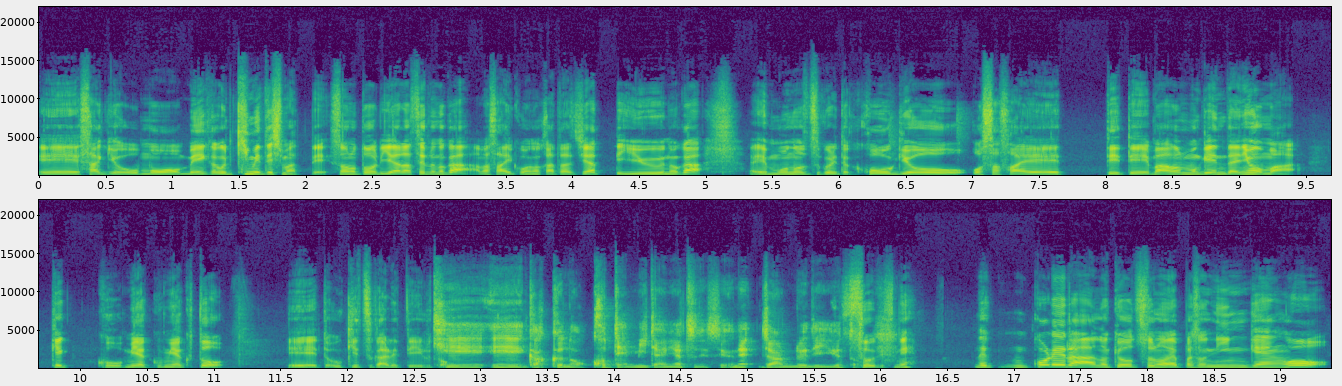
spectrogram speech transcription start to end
えー作業をもう明確に決めてしまって、その通りやらせるのが、まあ、最高の形やっていうのが、えーものづくりとか工業を支えてて、まあ、もう現代にもまあ、結構脈々と、えっ、と、受け継がれていると。経営学の古典みたいなやつですよね。ジャンルで言うと。そうですね。で、これらの共通のはやっぱりその人間を、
